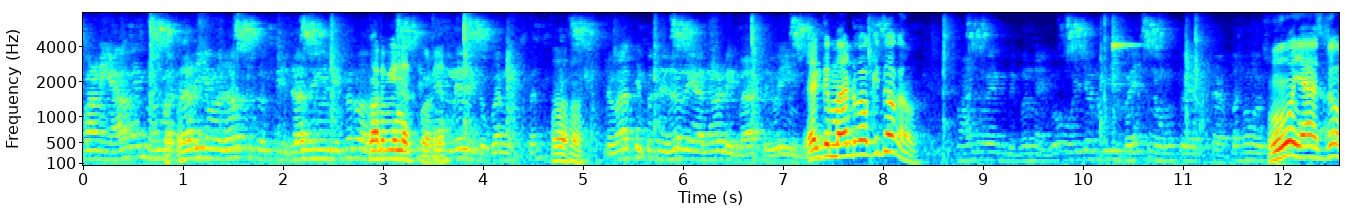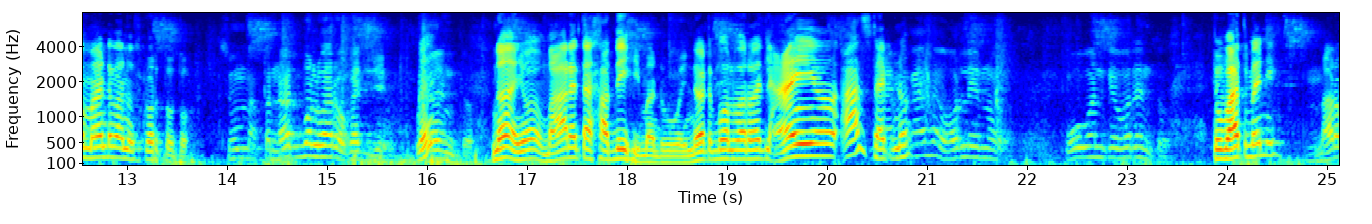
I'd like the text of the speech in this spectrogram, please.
પાણી આવે ને અમારે ધારીયામાં જાવશું તો તે જાજમીની કરવા કરવી નથી પડે. મેન લીધું connection. હા હા એટલે વાથી પછી જરી આ નળી બાથી એક દી માંડવો કીધો કામ માંડવો એક દી બનાવ્યો. ઓલી બધી ભેંસનો હું તો. હું હું યાર જો માંડવાનું જ કરતો તો. હે? ના યો મારે તો હા દેહી માંડવું હોય નટ બોલ વાળો એટલે અહીં આ જ ટાઈપનો છે, કે વરે તો તું વાત માની? મારો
